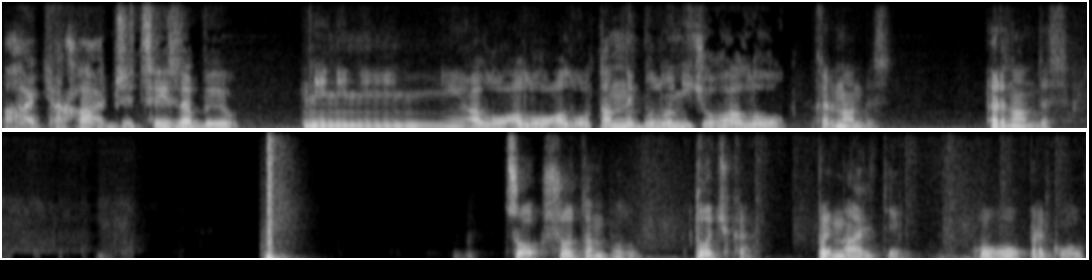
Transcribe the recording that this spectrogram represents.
Ай, хаджі цей забив. Ні, ні. Алло, алло, алло, там не було нічого, алло. Ернандес. Ернандес. Що, що там було? Точка? Пенальті? О, прикол.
